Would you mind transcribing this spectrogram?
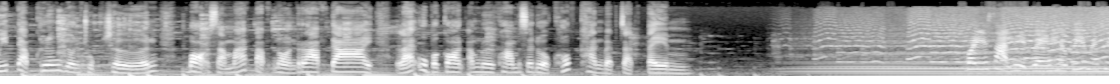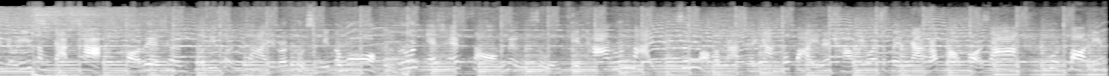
วิตช์ดับเครื่องยนต์ฉุกเฉิน เบาะสามารถปรับนอนราบได้ และอุปกรณ์อำนวยความสะดวกครบครันแบบจัดเต็ม บริษัท Leadway Heavy Machinery จำกัดค่ะ ขอเรียนเชิญผู้ที่สนใจรถขุดสมิโตโม รุ่น HS 2 1 0ขีด5รุ่นใหม่ ซึ่งเหมาะกับการใช้งานทั่วไปนะคะ ไม่ว่าจะเป็นงานรับเหมาก่อสร้างขุดบ่อดิน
